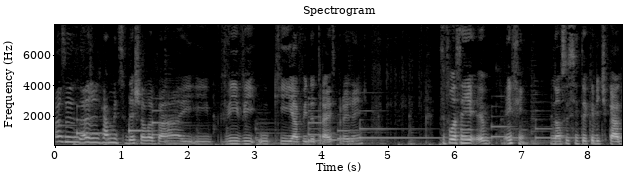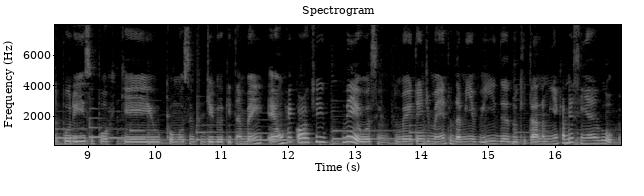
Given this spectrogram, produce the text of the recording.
às vezes a gente realmente se deixa levar e, e, vive o que a vida traz pra gente. Se fosse, assim, enfim, não se sinta criticado por isso, porque, como eu sempre digo aqui também, é um recorte meu, assim, do meu entendimento, da minha vida, do que tá na minha cabecinha louca.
